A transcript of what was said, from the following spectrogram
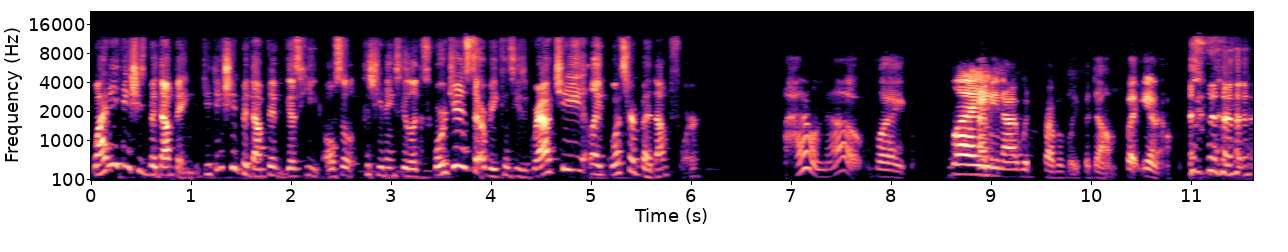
Why do you think she's bedumping? Do you think she's bedumping because he also because she thinks he looks gorgeous or because he's grouchy? Like, what's her bedump for? I don't know like Like, I mean, I would probably be dumb, but you know,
